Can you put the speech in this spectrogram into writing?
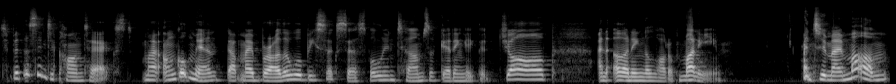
to put this into context, my uncle meant that my brother will be successful in terms of getting a good job and earning a lot of money. And to my mum,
